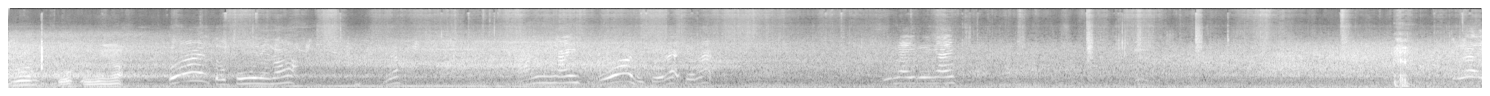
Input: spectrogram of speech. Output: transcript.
โอ้ตัวปูเนาะเอ้ยตัวปูเลยเนาะเนี่ยหาดูไงโอ้ยเจอละเจอละดูไงดูไงเลย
